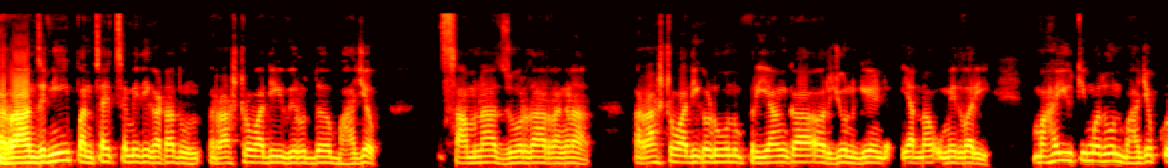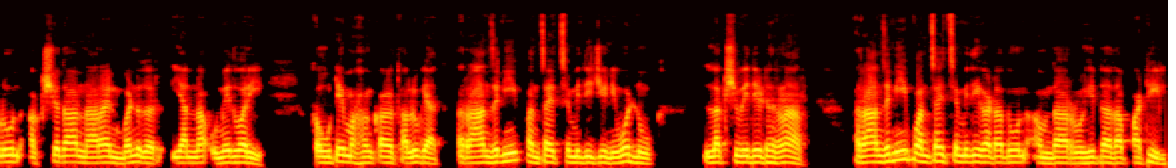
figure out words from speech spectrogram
रांजणी पंचायत समिती गटातून राष्ट्रवादी विरुद्ध भाजप सामना जोरदार रंगणार. राष्ट्रवादीकडून प्रियांका अर्जुन गेंड यांना उमेदवारी. महायुतीमधून भाजपकडून अक्षदा नारायण बंडगर यांना उमेदवारी. कवठे महांकाळ तालुक्यात रांजणी पंचायत समितीची निवडणूक लक्षवेधी ठरणार. रांजणी पंचायत समिती गटातून आमदार रोहितदादा पाटील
